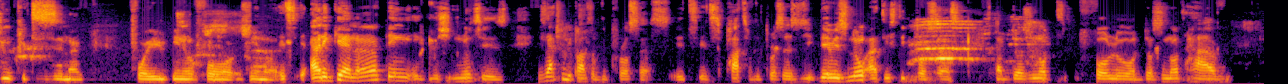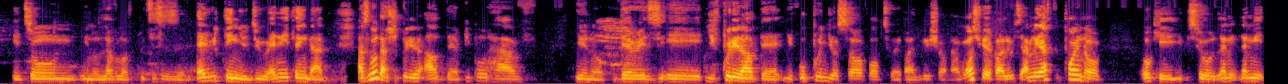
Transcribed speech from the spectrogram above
do criticism and for you you know for you know it's and again another thing we should notice is actually part of the process. It's it's part of the process. There is no artistic process that does not follow or does not have its own you know level of criticism. Everything you do, anything that as long as you put it out there, people have you know there is a you've put it out there, you've opened yourself up to evaluation, and once you evaluate, I mean that's the point of okay. So let me let me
